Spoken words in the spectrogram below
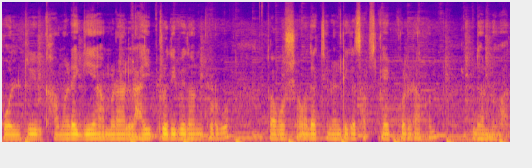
পোলট্রির খামারে গিয়ে আমরা লাইভ প্রতিবেদন করব। তো অবশ্যই আমাদের চ্যানেলটিকে সাবস্ক্রাইব করে রাখুন। ধন্যবাদ।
